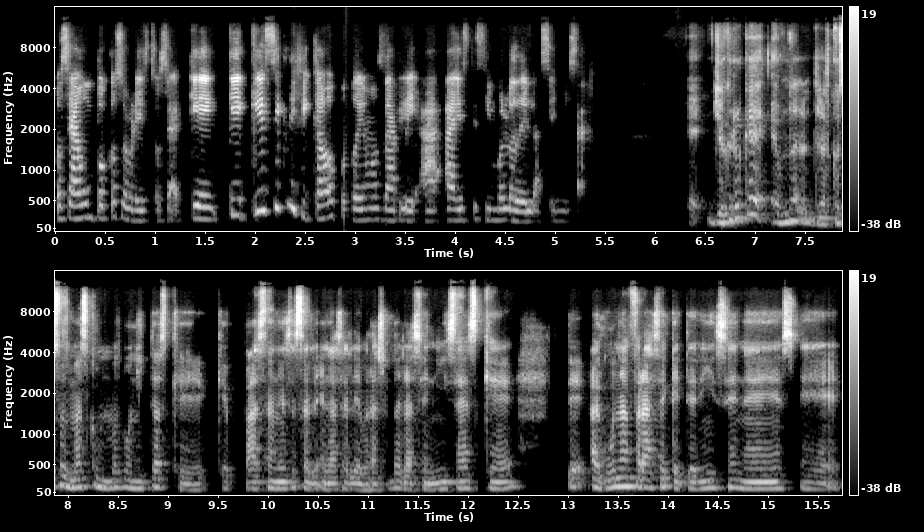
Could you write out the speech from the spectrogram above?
o sea, un poco sobre esto, o sea, ¿qué, qué, qué significado podemos darle a, a, este símbolo de la ceniza? Eh, yo creo que una de las cosas más, como más bonitas que, que pasan en, en la celebración de la ceniza es que alguna frase que te dicen es, eh,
